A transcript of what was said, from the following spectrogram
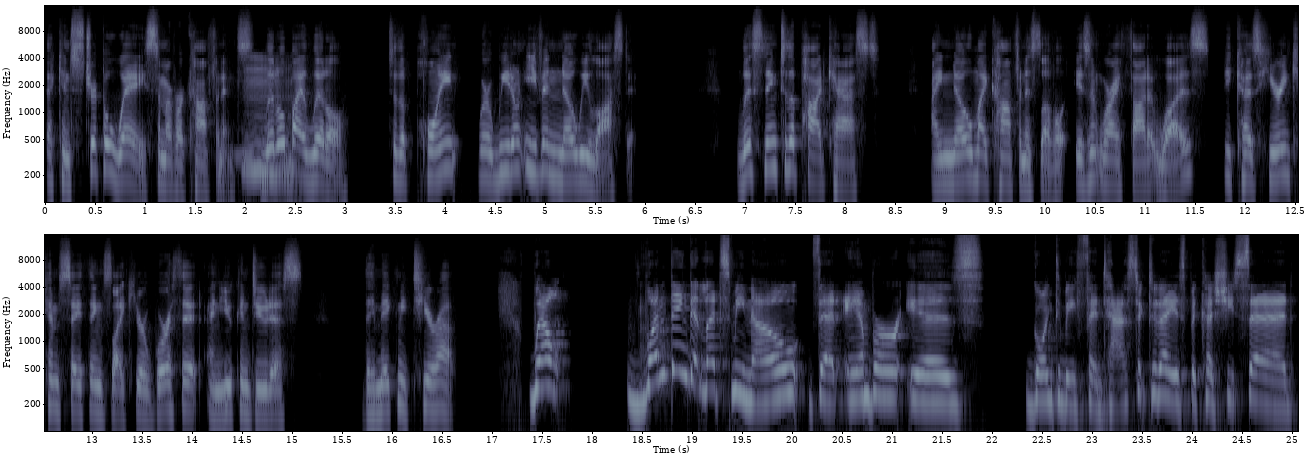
that can strip away some of our confidence, little by little, to the point where we don't even know we lost it. Listening to the podcast, I know my confidence level isn't where I thought it was because hearing Kim say things like, you're worth it and you can do this, they make me tear up. Well, one thing that lets me know that Amber is going to be fantastic today is because she said,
